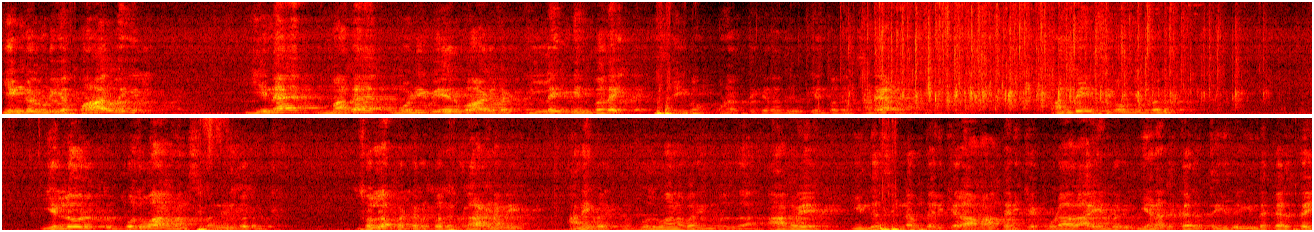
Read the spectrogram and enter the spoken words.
எங்களுடைய பார்வையில் இன மத மொழி வேறுபாடுகள் இல்லை என்பதை வருகிறது என்பதன் அடையாளமாகும் அன்பே சிவம் என்பதும் எல்லோருக்கும் பொதுவானவன் சிவன் என்பதும் சொல்லப்பட்டிருப்பதன் காரணமே அனைவருக்கும் பொதுவானவர் என்பதுதான். ஆகவே இந்த சின்னம் தரிக்கலாமா தரிக்கக்கூடாதா என்பது எனது கருத்து. இது இந்த கருத்தை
